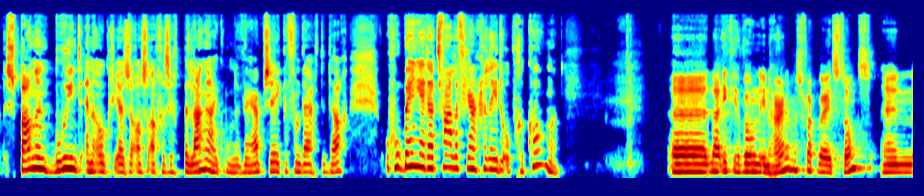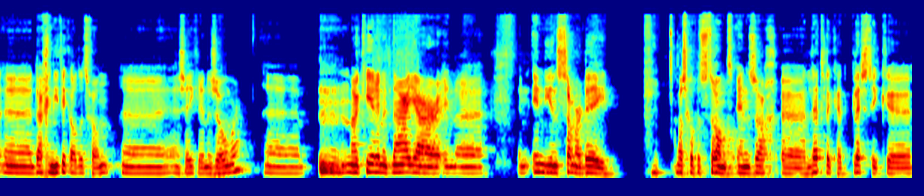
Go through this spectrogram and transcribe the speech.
spannend, boeiend en ook, ja, zoals al gezegd, belangrijk onderwerp, zeker vandaag de dag. Hoe ben jij daar twaalf jaar geleden op gekomen? Uh, nou, ik woon in Haarlem, dus vlakbij het strand. En uh, daar geniet ik altijd van. en zeker in de zomer. maar een keer in het najaar, in een Indian Summer Day, was ik op het strand en zag uh, letterlijk het plastic uh, uh,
